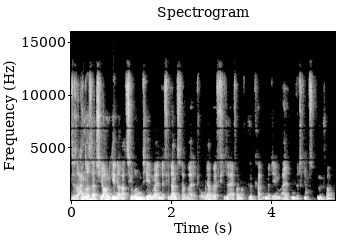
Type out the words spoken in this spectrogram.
das andere ist natürlich auch ein Generationenthema in der Finanzverwaltung, ja, weil viele einfach noch Glück hatten mit dem alten Betriebsprüfer.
